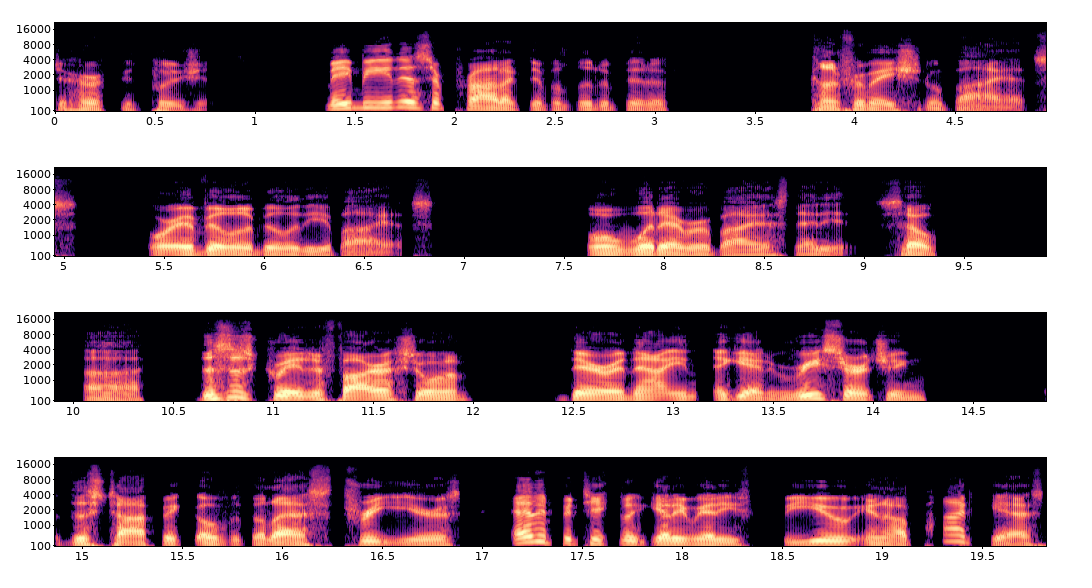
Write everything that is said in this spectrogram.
to her conclusions. Maybe it is a product of a little bit of confirmational bias or availability bias or whatever bias that is. So uh, this has created a firestorm. They're now, in, again, researching this topic over the last three years, and in particular, getting ready for you in our podcast.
